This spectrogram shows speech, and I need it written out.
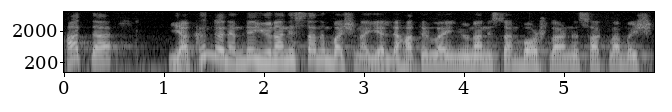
Hatta yakın dönemde Yunanistan'ın başına geldi. Hatırlayın Yunanistan borçlarını saklamış,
